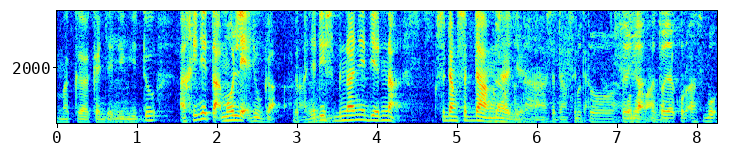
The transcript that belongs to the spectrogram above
maka akan jadi hmm. begitu. Akhirnya tak molek juga. Ha, jadi sebenarnya dia nak sedang-sedang saja. Ha, sedang-sedang. Betul. Saya ingat satu ayat Quran sebut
